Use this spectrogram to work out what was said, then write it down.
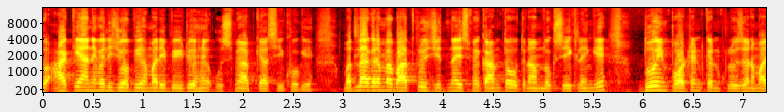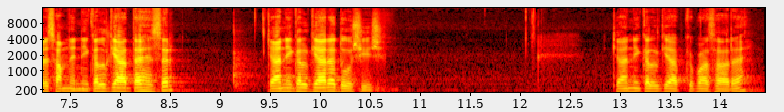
तो आगे आने वाली जो अभी हमारी वीडियो है, उसमें आप क्या सीखोगे? मतलब अगर मैं बात करूँ, जितना इसमें काम था, उतना हम लोग सीख लेंगे। दो इंपॉर्टेंट कंक्लूजन हमारे सामने निकल के आता है सर क्या निकल के आ रहा है? दो चीज़। क्या निकल के आपके पास आ रहा है?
